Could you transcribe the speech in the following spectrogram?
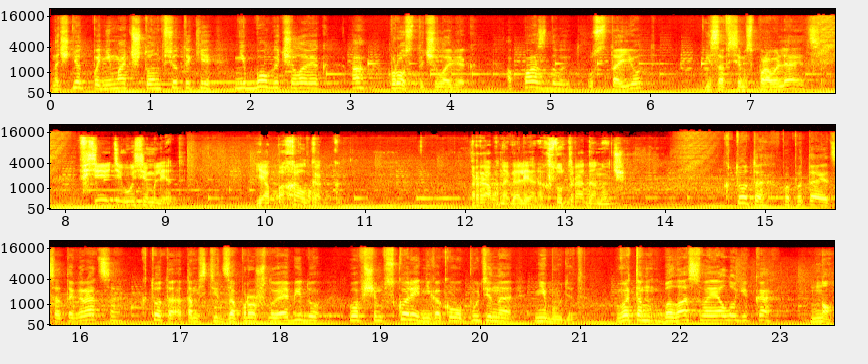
начнет понимать, что он все-таки не бога человек, а просто человек. Опаздывает, устает, не совсем справляется. Все эти восемь лет я пахал как раб на галерах с утра до ночи. Кто-то попытается отыграться, кто-то отомстит за прошлую обиду. В общем, вскоре никакого Путина не будет. В этом была своя логика, но...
